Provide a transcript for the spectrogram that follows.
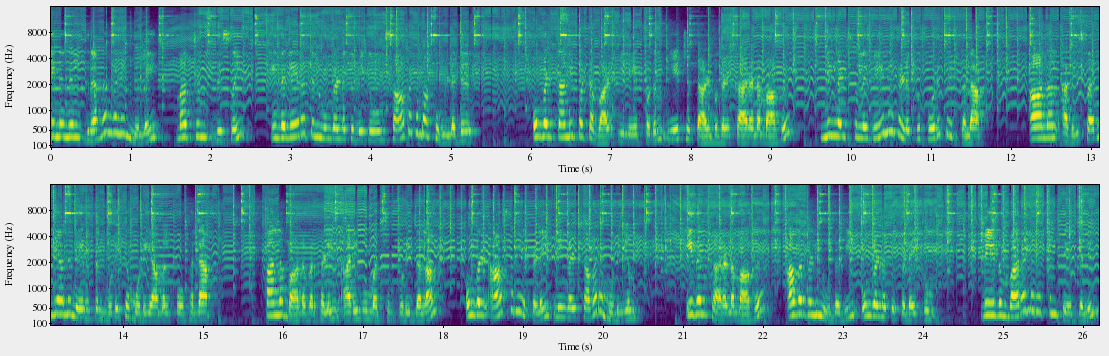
ஏனெனில் கிரகங்களின் நிலை மற்றும் திசை இந்த நேரத்தில் உங்களுக்கு மிகவும் சாதகமாக உள்ளது. உங்கள் தனிப்பட்ட வாழ்க்கையில் ஏற்படும் ஏற்றத்தாழ்வுகள் காரணமாக நீங்கள் சில வேலைகளுக்கு பொறுப்பேற்கலாம். ஆனால் அதை சரியான நேரத்தில் முடிக்க முடியாமல் போகலாம். பல மாணவர்களின் அறிவு மற்றும் புரிதலால் உங்கள் ஆசிரியர்களை நீங்கள் கவர முடியும். இதன் காரணமாக அவர்களின் உதவி உங்களுக்கு கிடைக்கும். மேலும் வரவிருக்கும் தேர்தலில்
